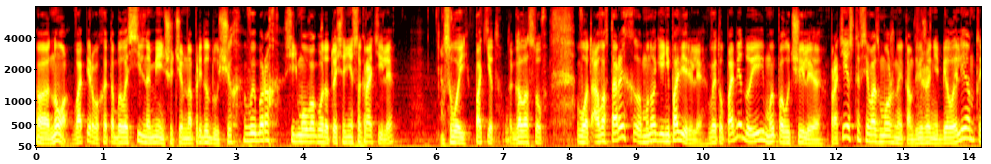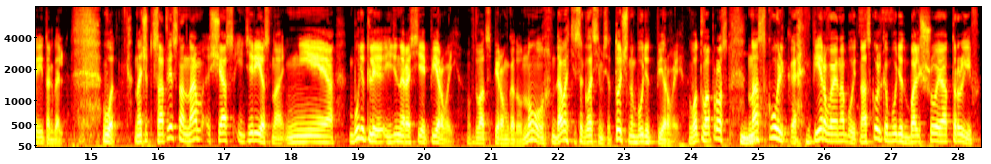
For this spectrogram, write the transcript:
Но, во-первых, это было сильно меньше, чем на предыдущих выборах 2007 года, то есть они сократили свой пакет голосов. Вот. А во-вторых, многие не поверили в эту победу, и мы получили протесты всевозможные, там, движение белой ленты и так далее. Вот. Значит, соответственно, нам сейчас интересно, не будет ли «Единая Россия» первой в 2021 году? Ну, давайте согласимся, точно будет первой. Вот вопрос, насколько первая она будет, насколько будет большой отрыв,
